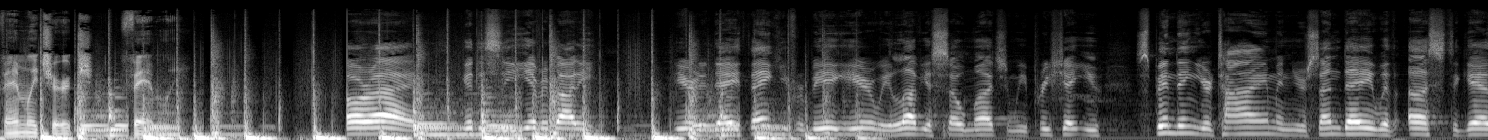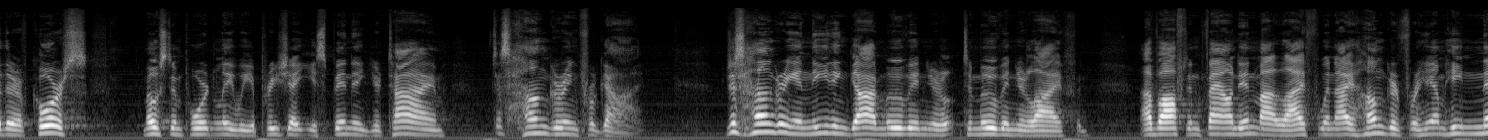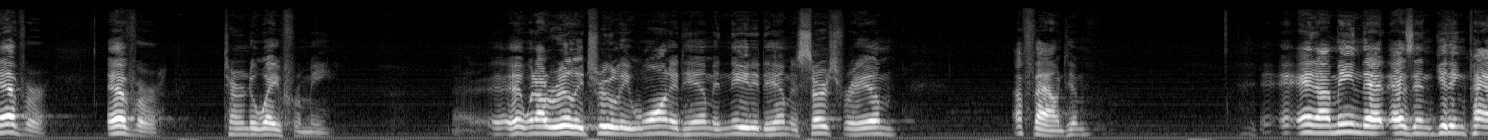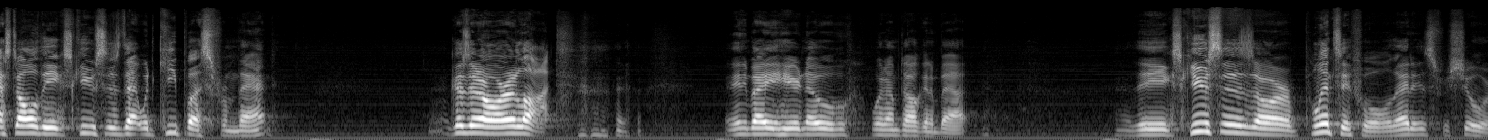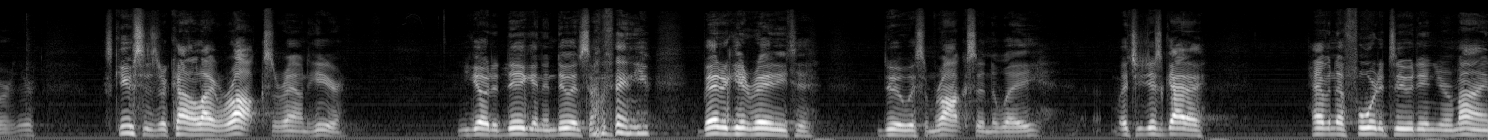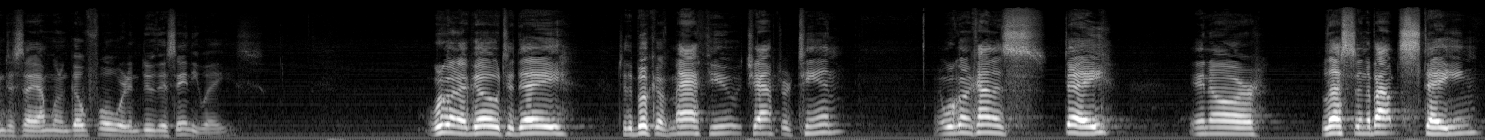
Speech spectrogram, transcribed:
Family Church family. All right. Good to see everybody here today. Thank you for being here. We love you so much and we appreciate you spending your time and your Sunday with us together. Of course, most importantly, we appreciate you spending your time just hungering for God. Just hungering and needing God move in your, to move in your life. And I've often found in my life when I hungered for Him, He never, ever turned away from me. Uh, when I really, truly wanted Him and needed Him and searched for Him, I found Him. And I mean that as in getting past all the excuses that would keep us from that. Because there are a lot. Anybody here know what I'm talking about? The excuses are plentiful, that is for sure. Their excuses are kind of like rocks around here. You go to digging and doing something, you better get ready to do it with some rocks in the way. But you just got to have enough fortitude in your mind to say, I'm going to go forward and do this anyways. We're going to go today to the book of Matthew, chapter 10. And we're going to kind of stay in our lesson about staying.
